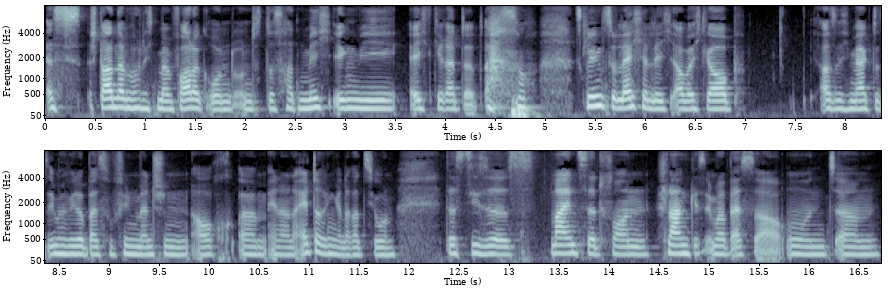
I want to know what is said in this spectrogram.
es stand einfach nicht mehr im Vordergrund und das hat mich irgendwie echt gerettet. Also es klingt so lächerlich, aber ich glaube, also ich merke das immer wieder bei so vielen Menschen, auch ähm, in einer älteren Generation, dass dieses Mindset von schlank ist immer besser und ähm,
